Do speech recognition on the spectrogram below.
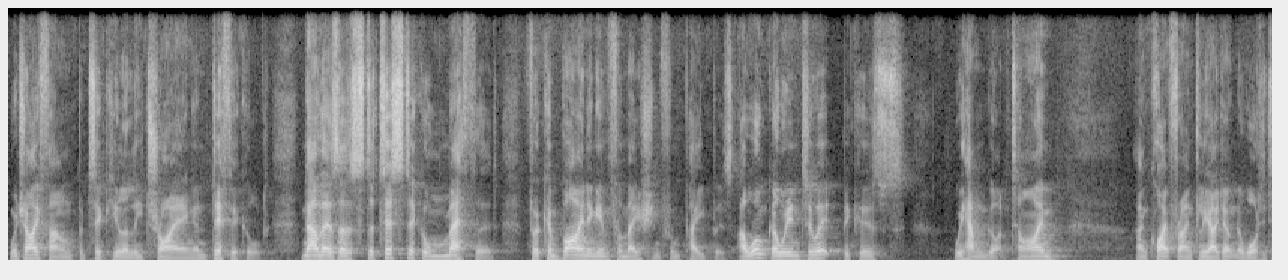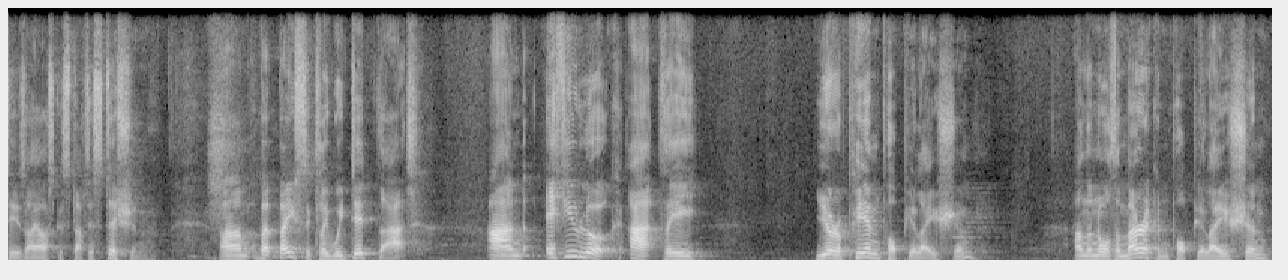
which I found particularly trying and difficult. Now, there's a statistical method for combining information from papers. I won't go into it because we haven't got time. And quite frankly, I don't know what it is. I ask a statistician. Um, but basically, we did that. And if you look at the European population and the North American population,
